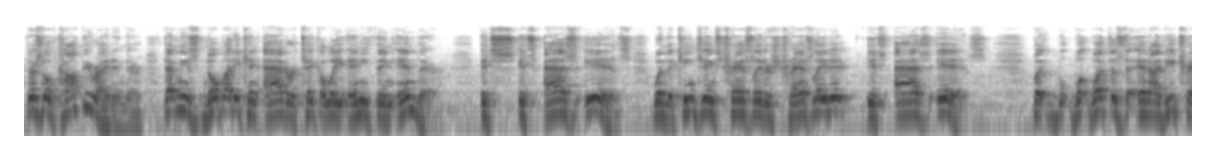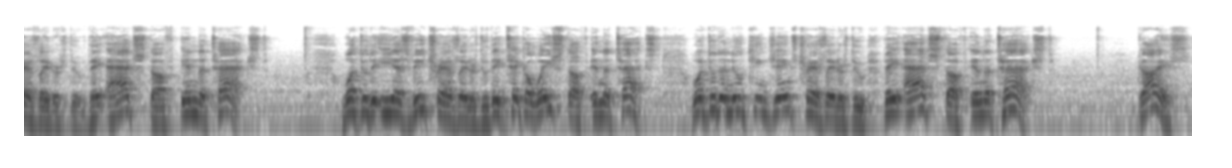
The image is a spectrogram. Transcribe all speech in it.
there's no copyright in there. That means nobody can add or take away anything in there. It's it's as is. When the King James translators translate it, it's as is. But what, what does the NIV translators do? They add stuff in the text. What do the ESV translators do? They take away stuff in the text. What do the New King James translators do? They add stuff in the text. Guys,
